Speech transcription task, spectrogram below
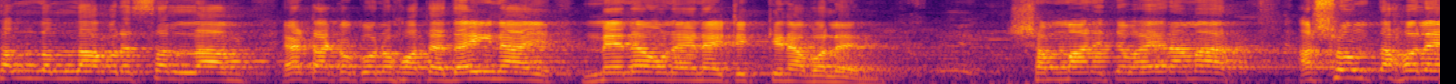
সাল্লাল্লাহু আলাইহি সাল্লাম এটা কখনো হতে দেয় নাই, মেনেও নেয় নাই, ঠিক কিনা বলেন? সম্মানিত ভাইয়ের আমার, আসুন তাহলে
